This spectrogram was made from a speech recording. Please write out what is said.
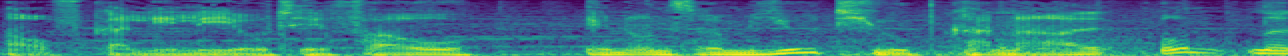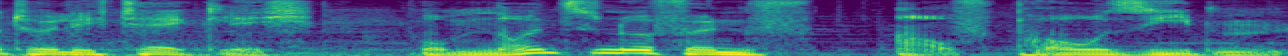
auf Galileo TV, in unserem YouTube-Kanal und natürlich täglich um 19.05 Uhr auf Pro 7.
